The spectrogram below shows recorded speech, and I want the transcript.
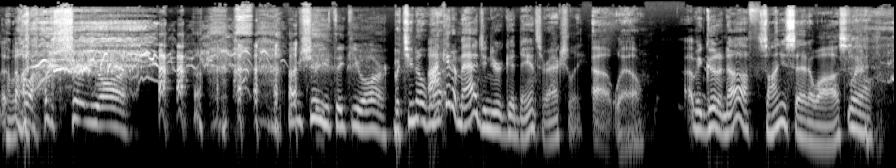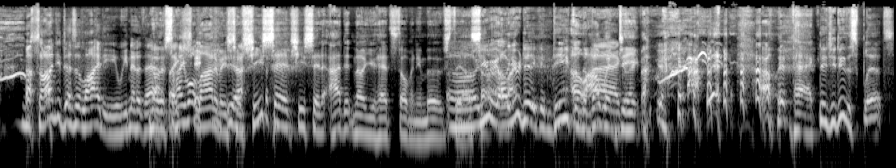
I'm a- Oh, I'm sure you are. I'm sure you think you are. but you know what? I can imagine you're a good dancer, actually. uh, well, I mean, good enough. Sonia said I was. Well, Sonia doesn't lie to you. We know that. No, Sonia Like, won't lie to me. So Yeah. she said, she said, I didn't know you had so many moves still. Oh, So you, I'm oh like, you're digging deep in oh, I went deep. I went back. did you do the splits?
